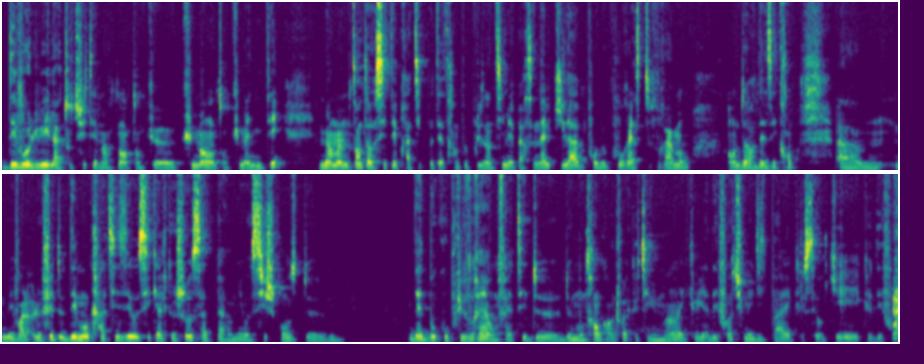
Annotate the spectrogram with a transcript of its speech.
d'évoluer là tout de suite et maintenant en tant qu'humain, en tant qu'humanité. Mais en même temps, tu as aussi tes pratiques peut-être un peu plus intimes et personnelles qui là, pour le coup, restent vraiment en dehors des écrans. Euh, mais voilà, le fait de démocratiser aussi quelque chose, ça te permet aussi, je pense, de d'être beaucoup plus vrai en fait et de, de, montrer encore une fois que tu es humain et qu'il y a des fois tu médites pas et que c'est ok et que des fois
